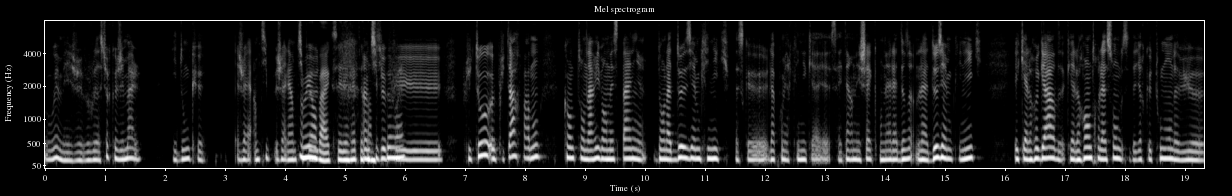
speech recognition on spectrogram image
Oui, mais je vous assure que j'ai mal. Et donc, euh, je vais un petit, j'allais un petit Oui, peu on va accélérer peut-être un, un, petit peu, ouais. plus, plus tôt, euh, plus tard, pardon, quand on arrive en Espagne dans la deuxième clinique, parce que la première clinique, euh, ça a été un échec, on est à la, deux- la deuxième clinique et qu'elle regarde, qu'elle rentre la sonde, c'est-à-dire que tout le monde a vu euh,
